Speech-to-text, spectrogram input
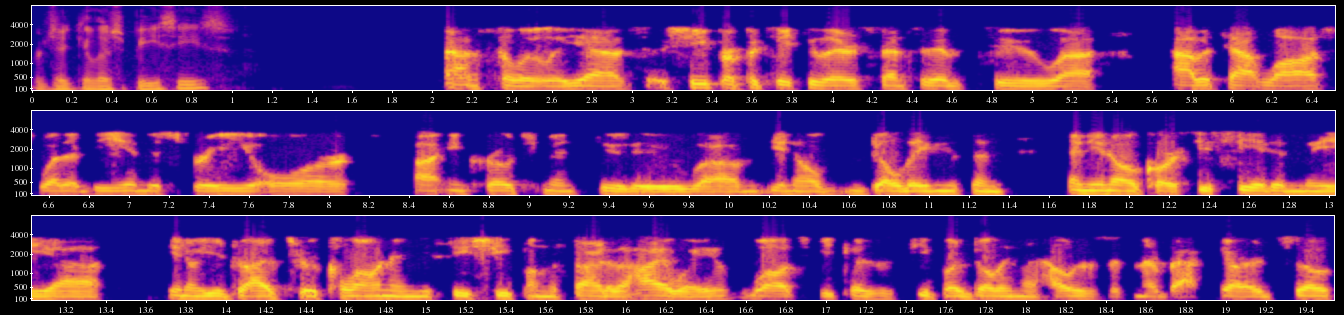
particular species? Absolutely, yes. Sheep are particularly sensitive to uh, habitat loss, whether it be industry or uh, encroachment due to um, you know buildings and and you know of course you see it in the uh, you know, you drive through Kelowna and you see sheep on the side of the highway. Well, it's because people are building their houses in their backyard. So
